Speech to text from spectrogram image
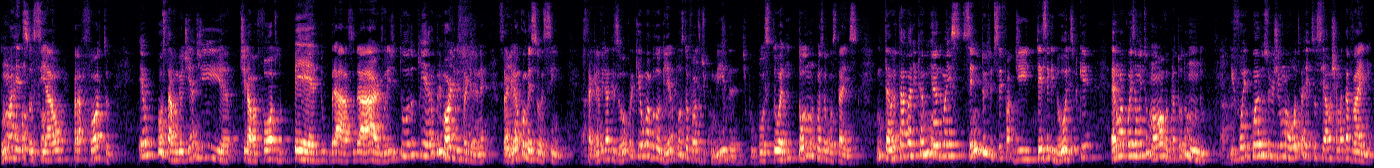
uma rede foto social para foto, eu postava meu dia a dia, tirava foto do pé, do braço, da árvore, de tudo que era o primórdio do Instagram, né? O Instagram começou assim. Instagram viralizou porque uma blogueira postou foto de comida, tipo, postou ali, todo mundo começou a postar isso. Então eu tava ali caminhando, mas sem o intuito de, ser, de ter seguidores, porque era uma coisa muito nova para todo mundo. Uhum. E foi quando surgiu uma outra rede social chamada Vine,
